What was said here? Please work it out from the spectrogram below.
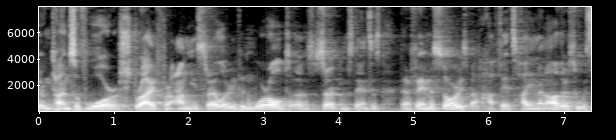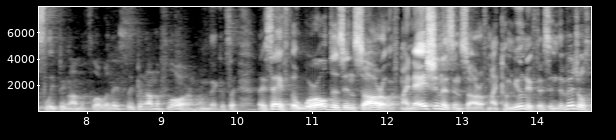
during times of war or strife for Am Yisrael or even world uh, circumstances. There are famous stories about Hafetz Haim and others who were sleeping on the floor. Were they sleeping on the floor? I mean, they could say, they say, if the world is in sorrow, if my nation is in sorrow, if my community, if there's individuals,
